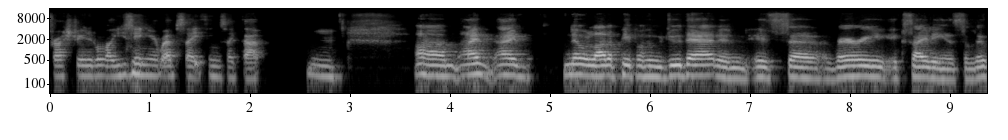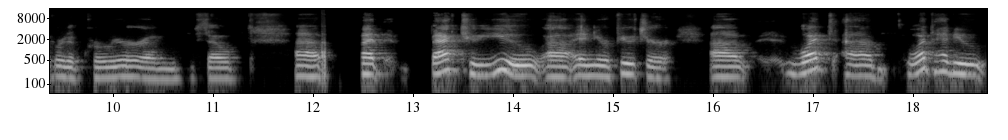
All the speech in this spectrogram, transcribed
frustrated while using your website, things like that. Mm. Um, I, I know a lot of people who do that, and it's uh, very exciting. It's a lucrative career, and so. Uh, but back to you uh, your future. Uh, what um, what have you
